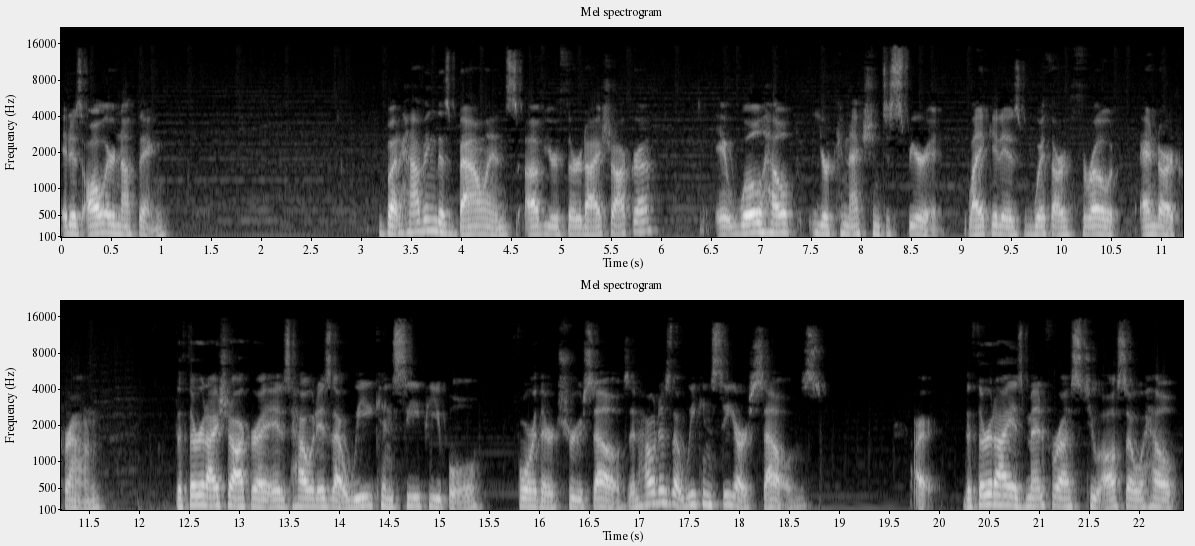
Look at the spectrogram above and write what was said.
it is all or nothing. But having this balance of your third eye chakra, it will help your connection to spirit, like it is with our throat and our crown. The third eye chakra is how it is that we can see people for their true selves, and how it is that we can see ourselves. Our, the third eye is meant for us to also help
